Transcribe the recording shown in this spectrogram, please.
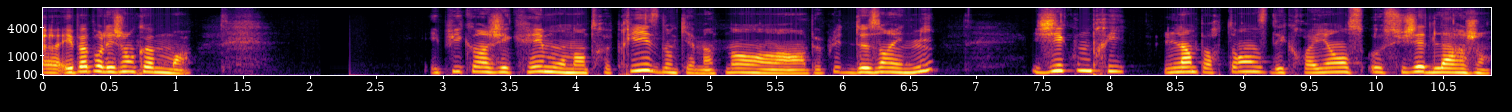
euh, et pas pour les gens comme moi. Et puis quand j'ai créé mon entreprise, donc il y a maintenant un peu plus de deux ans et demi, j'ai compris l'importance des croyances au sujet de l'argent,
